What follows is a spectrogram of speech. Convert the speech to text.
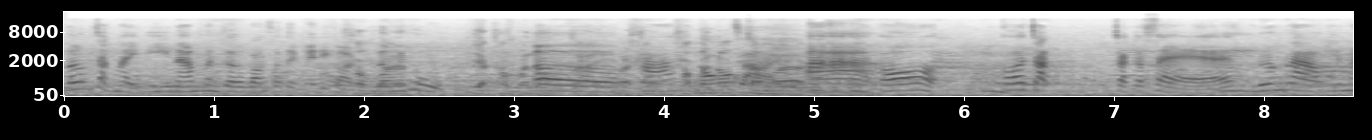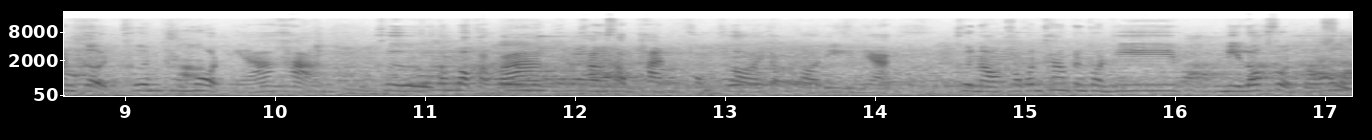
เริ่มจากไหนดีนะ มันจะวางสเต็ปไหนดีก่อนคำเริ่ว่ามไม่ถูก อยากคำว่านอกใจเออคะ คำว่านอกใจอ่าก็ก็จากจากกระแสเรื่องราวที่มันเกิดขึ้นทั้งหมดเนี้ยค่ะ คือต้องบอกก่อนว่าความสัมพันธ์ของพลอยกับพลอดีเนี่ย คือน้องเขาค่อนข้างเป็นคนที่มีโลกส่วนตัวสูง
